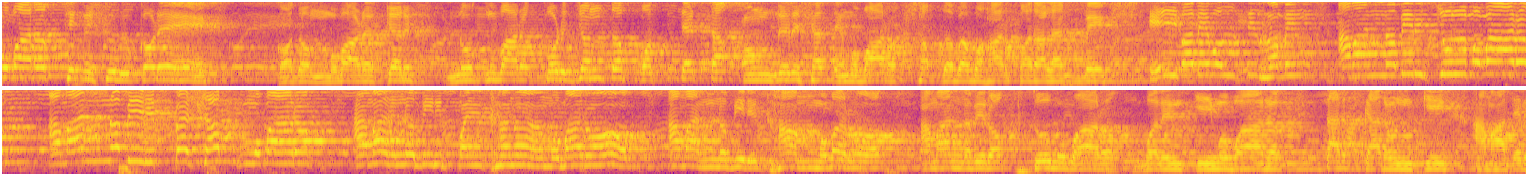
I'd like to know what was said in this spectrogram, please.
মুবারক থেকে শুরু করে কদম মুবারকের নোক মুবারক পর্যন্ত প্রত্যেকটা অঙ্গের সাথে মুবারক শব্দ ব্যবহার করা লাগবে। এইভাবে বলতে হবে, আমার নবীর চুল মুবারক, আমার নবীর পেশাব মুবারক, আমার নবীর পায়খানা মুবারক, আমার নবীর ঘাম মুবারক, আমার নবীর রক্ত মুবারক। বলেন কি মুবারক? তার কারণ কি? আমাদের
